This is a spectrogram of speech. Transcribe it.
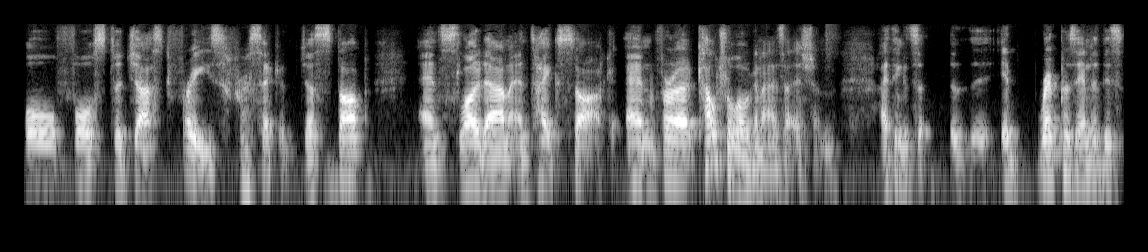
all forced to just freeze for a second, just stop and slow down and take stock. And for a cultural organization, I think it's it represented this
